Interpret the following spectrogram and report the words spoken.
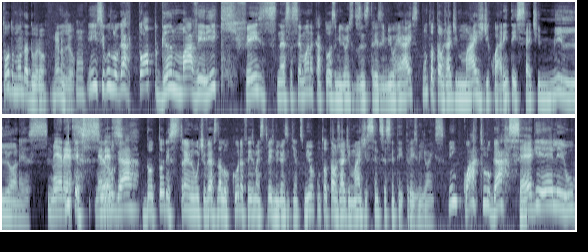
todo mundo adorou, menos eu. Hum. E em segundo lugar, Top Gun Maverick fez nessa semana 14 milhões e 213 mil reais, um total já de mais de 47 milhões. Merece. Em terceiro merece. lugar, Doutor Estranho no Multiverso da Loucura fez mais 3 milhões e 500 mil, um total já de mais de 163 milhões. Em quarto lugar, segue ele, o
